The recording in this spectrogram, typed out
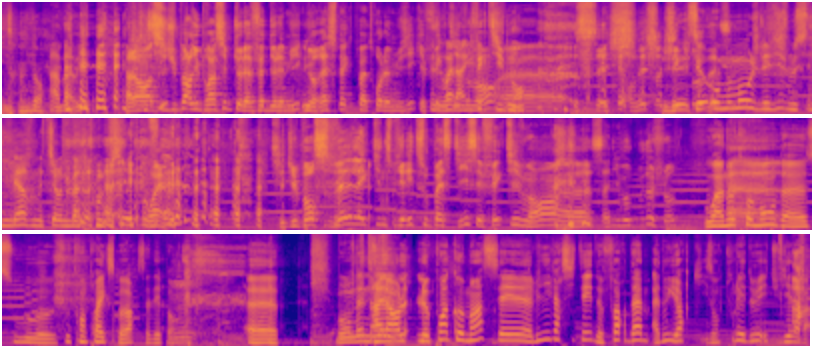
non. Ah bah oui. Alors, si tu pars du principe que la fête de la musique ne respecte pas trop la musique, effectivement. Voilà, effectivement. euh, c'est- est au moment où je l'ai dit, je me suis dit merde, je me tire une balle dans le pied. Ouais. Si tu penses Teen Spirit sous pastis, effectivement, euh, ça dit beaucoup de choses. ou un autre Euh. monde euh, sous, euh, sous 33 export ça dépend Mm. Euh, Bon, Alors, le, le point commun, c'est l'université de Fordham à New York. Ils ont tous les deux étudié là-bas.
